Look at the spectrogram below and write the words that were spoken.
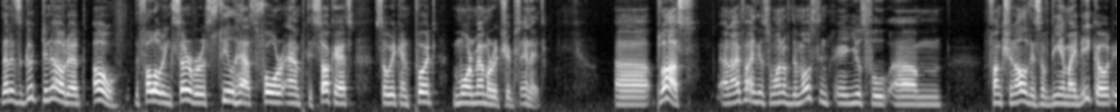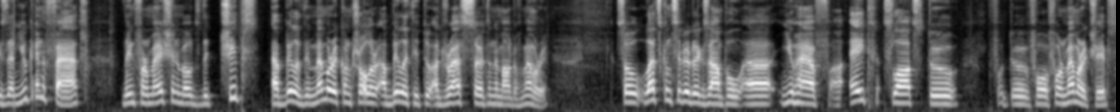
then it's good to know that, oh, the following server still has four empty sockets, so we can put more memory chips in it. Uh, plus, and I find this one of the most uh, useful um, functionalities of DMI decode is that you can fetch the information about the chip's ability, memory controller ability to address certain amount of memory. So let's consider the example. Uh, you have uh, eight slots to, for, to, for, for memory chips,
